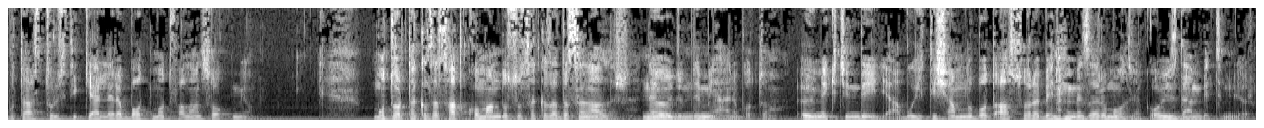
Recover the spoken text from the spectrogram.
bu tarz turistik yerlere bot mod falan sokmuyor. Motor takılsa sat komandosu Sakız Adası'nı alır. Ne övdüm değil mi yani botu? Övmek için değil ya. Bu ihtişamlı bot az sonra benim mezarım olacak. O yüzden betimliyorum.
